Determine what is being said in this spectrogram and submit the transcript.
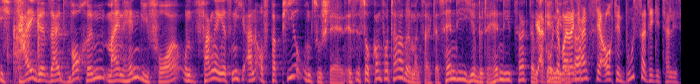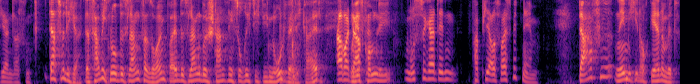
ich zeige seit Wochen mein Handy vor und fange jetzt nicht an, auf Papier umzustellen. Es ist doch komfortabel. Man zeigt das Handy, hier bitte Handy, zack, dann Ja scannen gut, aber dann ab. kannst du ja auch den Booster digitalisieren lassen. Das will ich ja. Das habe ich nur bislang versäumt, weil bislang bestand nicht so richtig die Notwendigkeit. Aber und jetzt dafür- kommen die. Musst du ja den Papierausweis mitnehmen. Dafür nehme ich ihn auch gerne mit.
